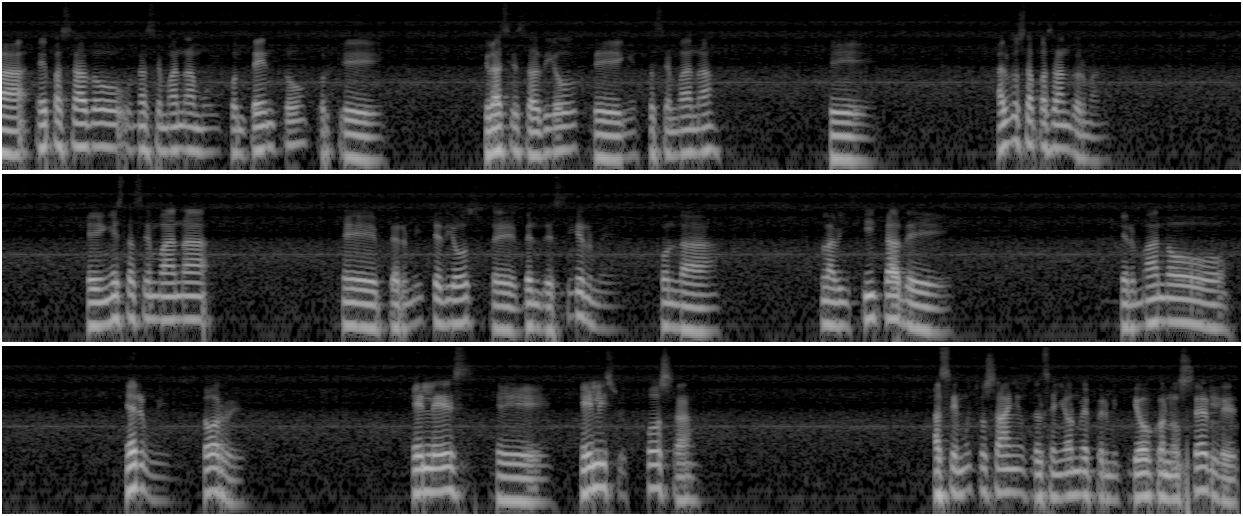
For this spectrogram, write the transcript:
Ah, he pasado una semana muy contento porque gracias a Dios eh, en esta semana eh, algo está pasando, hermano. En esta semana me permite Dios eh, bendecirme con la, la visita de hermano Erwin Torres. Él es, eh, él y su esposa, hace muchos años el Señor me permitió conocerles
